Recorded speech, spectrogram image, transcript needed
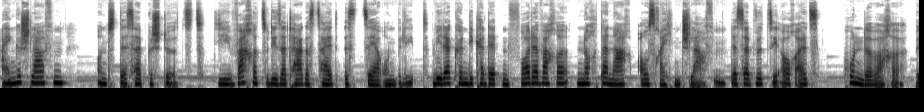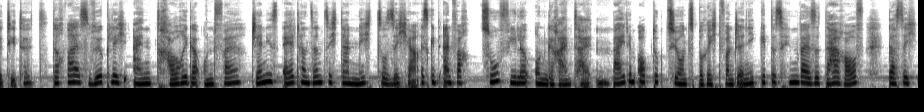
eingeschlafen und deshalb gestürzt. Die Wache zu dieser Tageszeit ist sehr unbeliebt. Weder können die Kadetten vor der Wache noch danach ausreichend schlafen. Deshalb wird sie auch als Hundewache betitelt. Doch war es wirklich ein trauriger Unfall? Jennys Eltern sind sich da nicht so sicher. Es gibt einfach zu viele Ungereimtheiten. Bei dem Obduktionsbericht von Jenny gibt es Hinweise darauf, dass sich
